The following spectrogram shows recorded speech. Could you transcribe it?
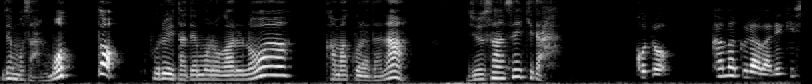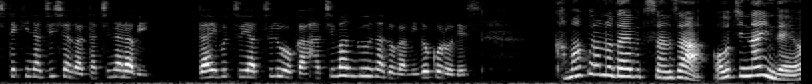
でもさ、もっと古い建物があるのは鎌倉だな。13世紀だ。こと、鎌倉は歴史的な寺社が立ち並び、大仏や鶴岡八幡宮などが見どころです。鎌倉の大仏さんさ、お家ないんだよ。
